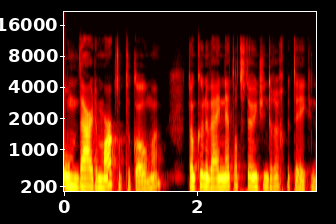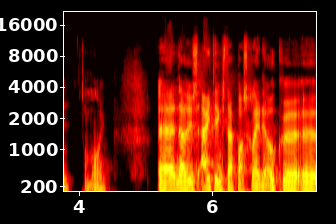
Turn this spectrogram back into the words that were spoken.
om daar de markt op te komen, dan kunnen wij net dat steuntje in de rug betekenen. mooi. Uh, nou is iThings daar pas geleden ook uh,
